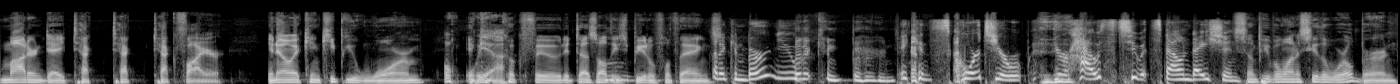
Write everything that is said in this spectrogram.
modern day tech tech tech fire. You know, it can keep you warm. Oh, it can yeah. cook food. It does all these mm. beautiful things. But it can burn you. But it can burn. It can scorch your your house to its foundation. Some people want to see the world burn.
